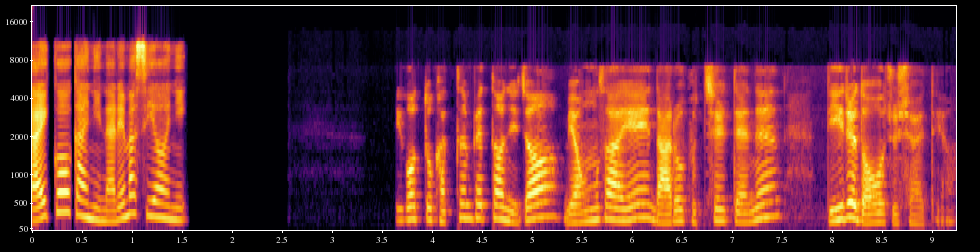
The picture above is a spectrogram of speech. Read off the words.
外交官になれますように。 이것도 같은 패턴이죠. 명사에 나로 붙일 때는 니를 넣어 주셔야 돼요.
